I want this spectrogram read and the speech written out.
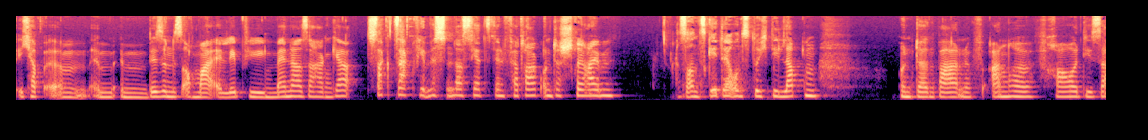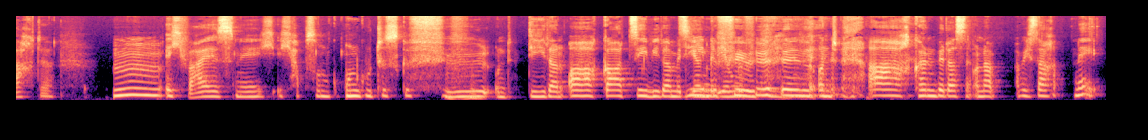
ich habe ähm, im, im Business auch mal erlebt, wie Männer sagen, ja, zack, zack, wir müssen das jetzt den Vertrag unterschreiben, sonst geht er uns durch die Lappen. Und dann war eine andere Frau, die sagte, mm, ich weiß nicht, ich habe so ein ungutes Gefühl. Und die dann, oh Gott, sie wieder mit sie ihren mit Gefühlen. Gefühl. Und ach, können wir das nicht? Und dann habe ich gesagt, nee,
